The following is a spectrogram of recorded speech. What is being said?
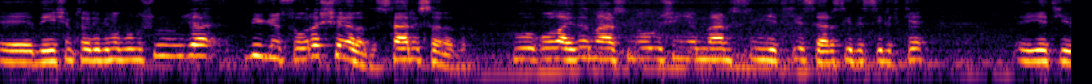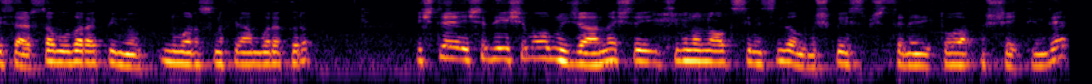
e, değişim talebine buluşunca bir gün sonra şey aradı, servis aradı. Bu olayda Mersin'de olduğu için ya Mersin yetkili servis ya da Silifke e, yetkili servis. Tam olarak bilmiyorum. Numarasını falan bırakırım. İşte işte değişim olmayacağını işte 2016 senesinde alınmış 5 senelik dolatmış şeklinde.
